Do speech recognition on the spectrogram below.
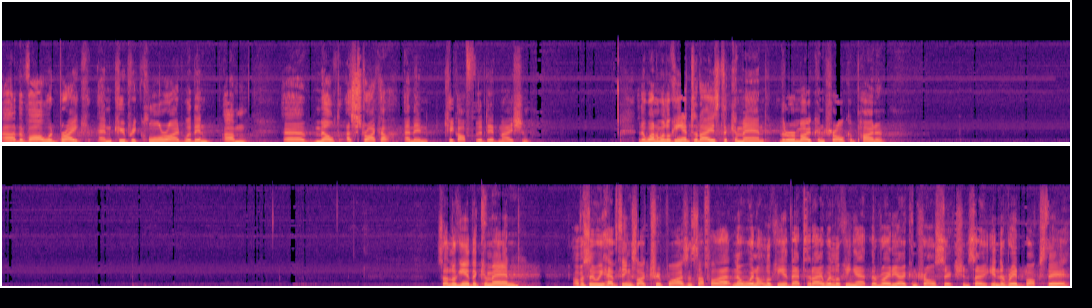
uh, the vial would break and cupric chloride would then um, uh, melt a striker and then kick off the detonation. The one we're looking at today is the command, the remote control component. So looking at the command, obviously we have things like tripwires and stuff like that. No, we're not looking at that today. We're looking at the radio control section. So in the red box there,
